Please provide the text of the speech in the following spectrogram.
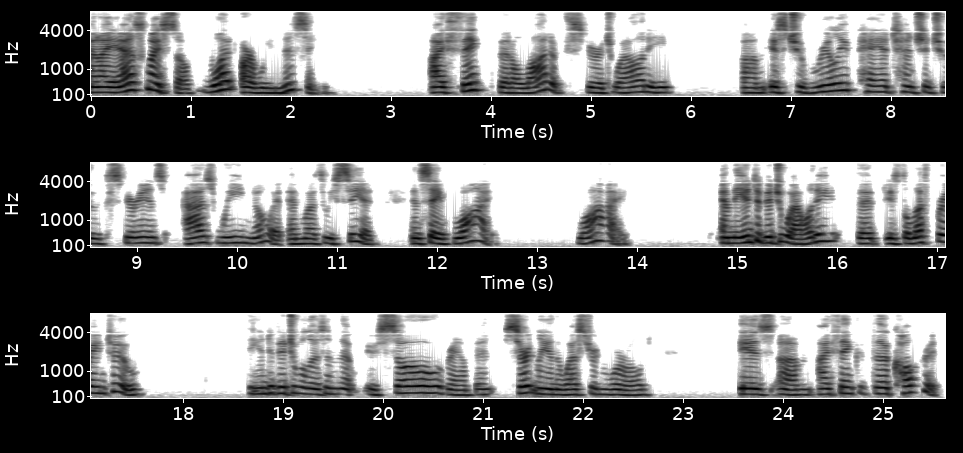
And I ask myself, what are we missing? I think that a lot of spirituality um, is to really pay attention to experience as we know it and as we see it and say, why? Why? And the individuality that is the left brain, too, the individualism that is so rampant, certainly in the Western world, is, um, I think, the culprit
